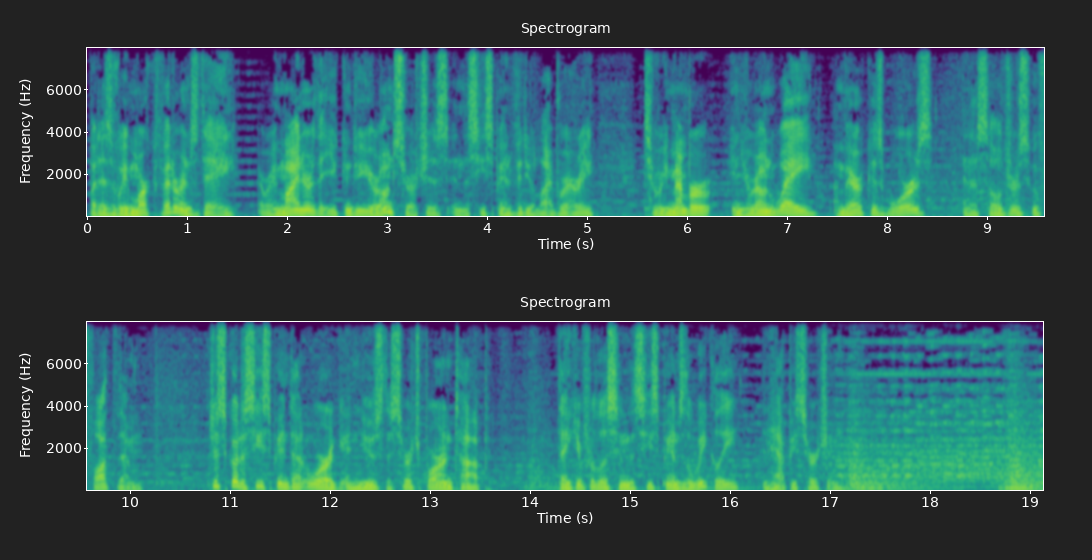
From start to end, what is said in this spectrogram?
But as we mark Veterans Day, A reminder that you can do your own searches in the C SPAN video library to remember in your own way America's wars and the soldiers who fought them. Just go to cspan.org and use the search bar on top. Thank you for listening to C SPAN's The Weekly, and happy searching. Thank you.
